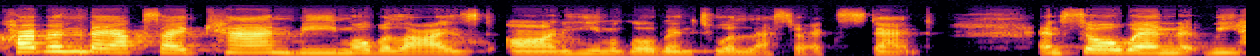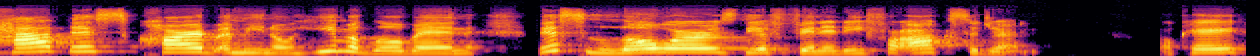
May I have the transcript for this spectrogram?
carbon dioxide can be mobilized on hemoglobin to a lesser extent. And so when we have this carb amino hemoglobin, this lowers the affinity for oxygen. Okay,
